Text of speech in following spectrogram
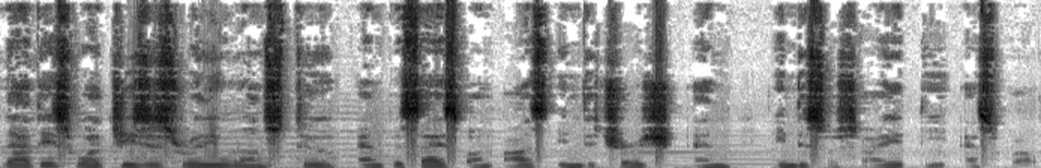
That is what Jesus really wants to emphasize on us in the church and in the society as well.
